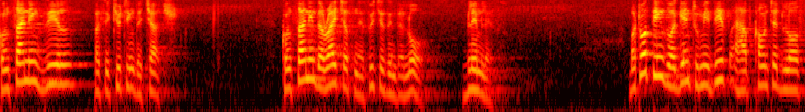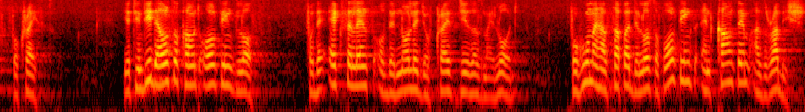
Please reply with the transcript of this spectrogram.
concerning zeal, persecuting the church, concerning the righteousness which is in the law, blameless. But what things were gained to me, this I have counted loss for Christ. Yet indeed I also count all things loss for the excellence of the knowledge of Christ Jesus my Lord, for whom I have suffered the loss of all things and count them as rubbish,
